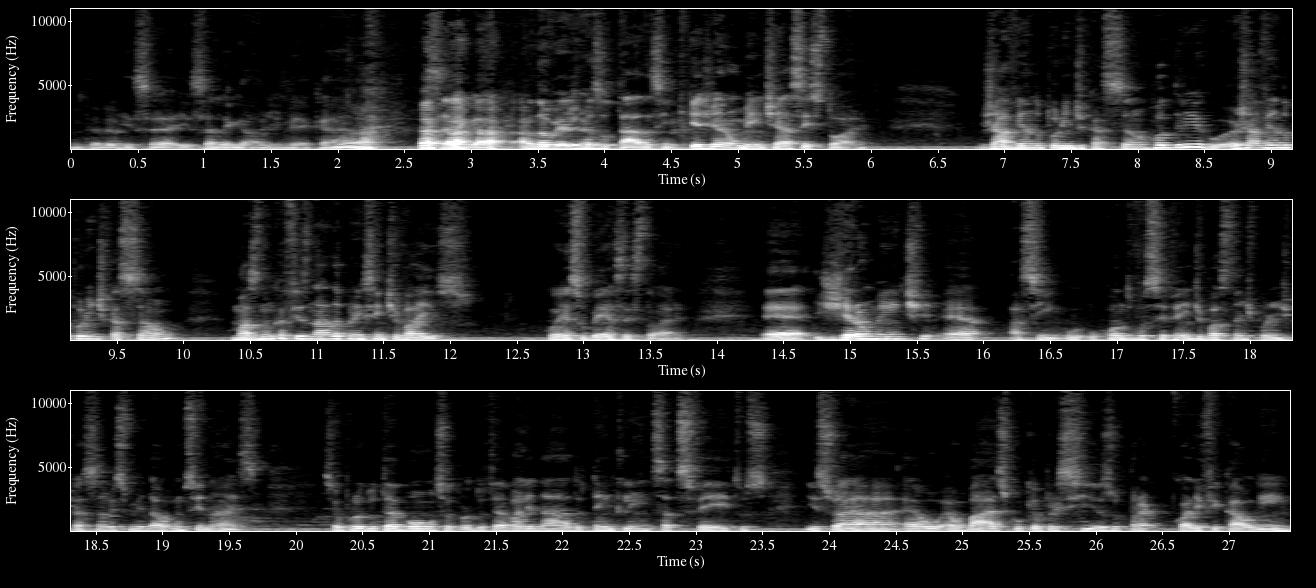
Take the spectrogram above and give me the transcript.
entendeu? Isso é, isso é legal de ver, cara. Não é? Isso é legal. Quando eu vejo o resultado, assim, porque geralmente é essa história. Já vendo por indicação. Rodrigo, eu já vendo por indicação, mas nunca fiz nada para incentivar isso. Conheço bem essa história. É, geralmente é assim, o, o- quando você vende bastante por indicação, isso me dá alguns sinais. Seu produto é bom, seu produto é validado, tem clientes satisfeitos. Isso é, é, o, é o básico que eu preciso para qualificar alguém,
